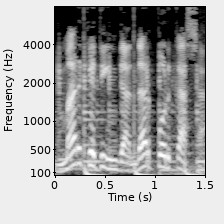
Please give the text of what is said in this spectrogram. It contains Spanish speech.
Marketing de andar por casa.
